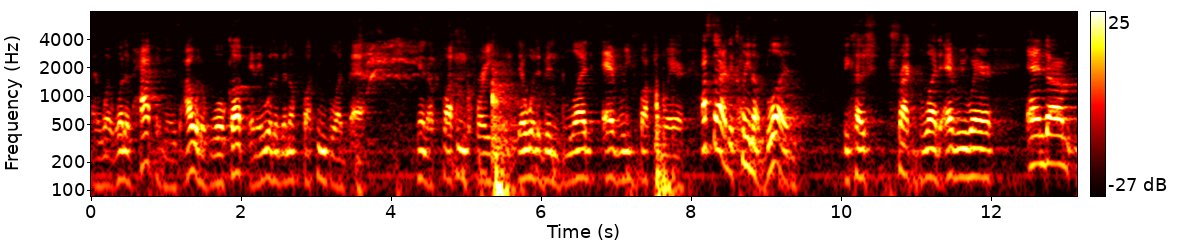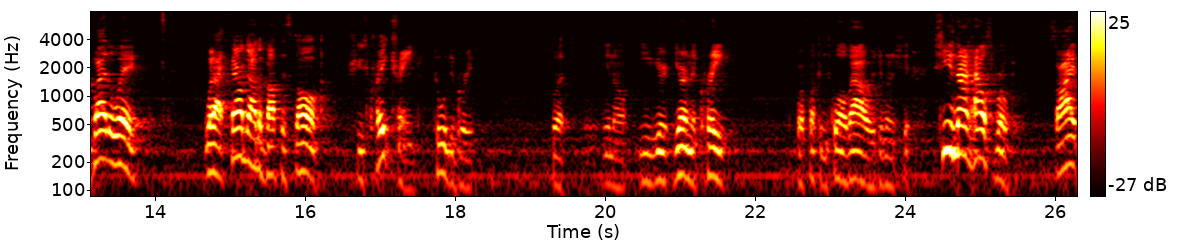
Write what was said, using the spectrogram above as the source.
and what would have happened is I would have woke up and it would have been a fucking bloodbath. In a fucking crate, there would have been blood every fucking where. I still had to clean up blood because track blood everywhere. And um, by the way, what I found out about this dog, she's crate trained to a degree, but you know, you- you're you're in a crate for fucking twelve hours. You're gonna shit. She's not housebroken, so I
